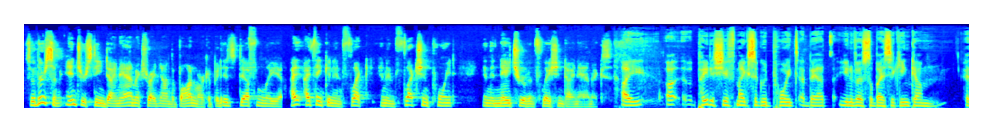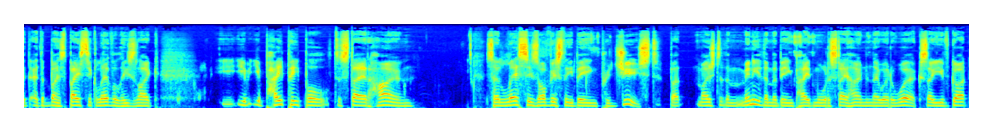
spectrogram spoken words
So there's some interesting dynamics right now in the bond market, but it's definitely, I, I think, an, an inflection point in the nature of inflation dynamics. I uh, Peter Schiff makes a good point about universal basic income at, at the most basic level. He's like, you, you pay people to stay at home, so less is obviously being produced, but most of them, many of them, are being paid more to stay home than they were to work. So you've got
